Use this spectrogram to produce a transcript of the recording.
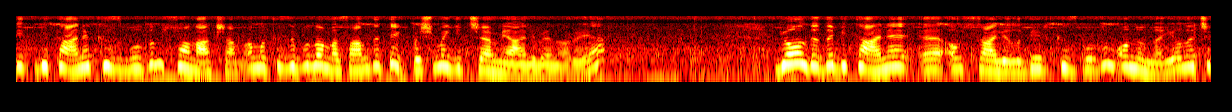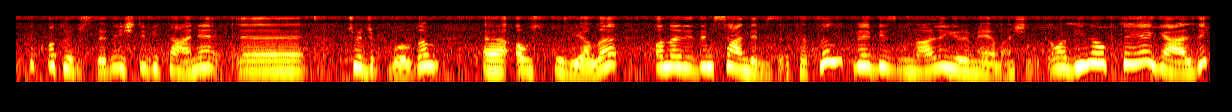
Bir, bir tane kız buldum son akşam. Ama kızı bulamasam da tek başıma gideceğim yani ben oraya. Yolda da bir tane e, Avustralyalı bir kız buldum. Onunla yola çıktık. Otobüste de işte bir tane e, çocuk buldum. E, Avusturyalı. Ona dedim sen de bize katıl ve biz bunlarla yürümeye başladık. Ama bir noktaya geldik.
